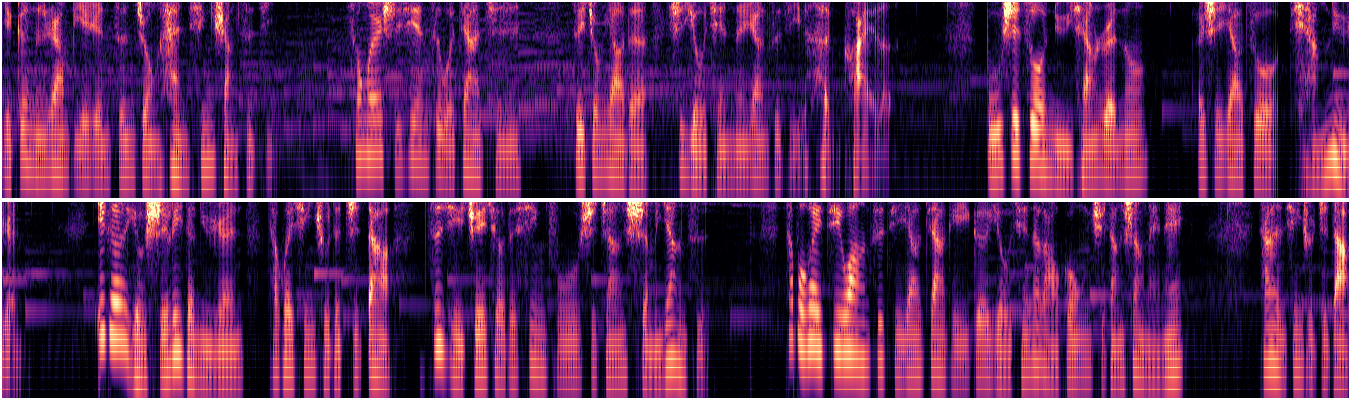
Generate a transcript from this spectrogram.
也更能让别人尊重和欣赏自己，从而实现自我价值。最重要的是，有钱能让自己很快乐，不是做女强人哦，而是要做强女人。一个有实力的女人，她会清楚的知道自己追求的幸福是长什么样子。她不会寄望自己要嫁给一个有钱的老公去当少奶奶。她很清楚知道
